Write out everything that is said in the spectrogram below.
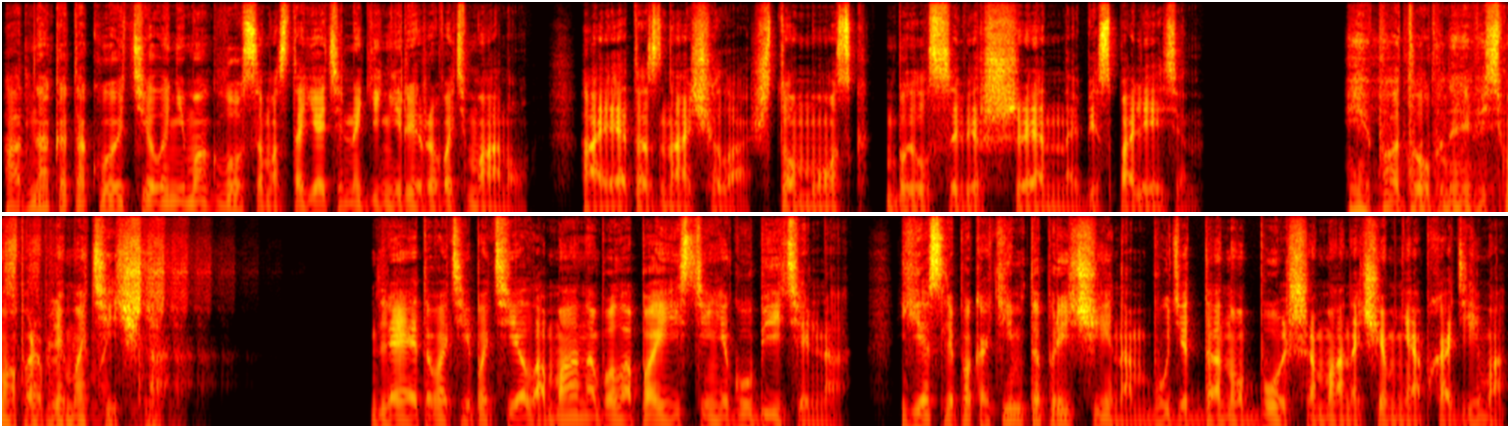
Однако такое тело не могло самостоятельно генерировать ману, а это значило, что мозг был совершенно бесполезен. И подобное весьма проблематично. Для этого типа тела мана была поистине губительна. Если по каким-то причинам будет дано больше маны, чем необходимо,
